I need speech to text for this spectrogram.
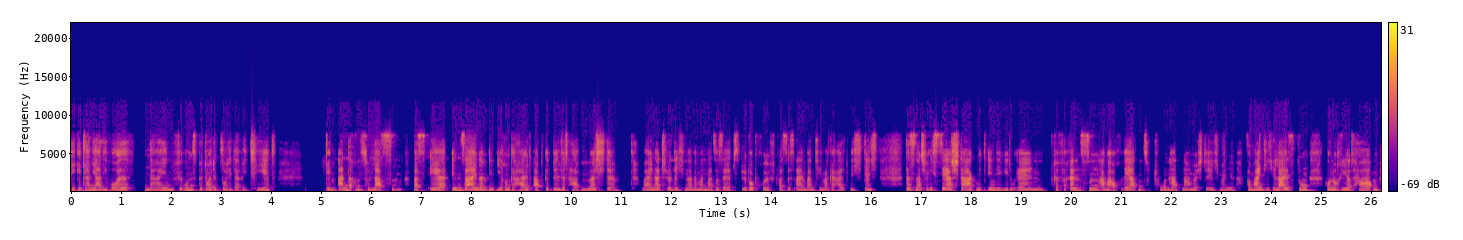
die Gitaniali Wolf, nein, für uns bedeutet Solidarität, dem anderen zu lassen, was er in seinem, in ihrem Gehalt abgebildet haben möchte. Weil natürlich, ne, wenn man mal so selbst überprüft, was ist einem beim Thema Gehalt wichtig, das natürlich sehr stark mit individuellen Präferenzen, aber auch Werten zu tun hat. Na, möchte ich meine vermeintliche Leistung honoriert haben?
